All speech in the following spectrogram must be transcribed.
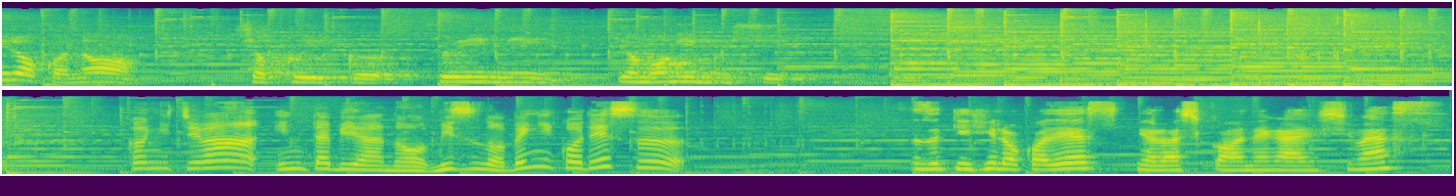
ひろこの食育睡眠よもぎ虫。こんにちは。インタビュアーの水野紅子です。よ鈴木ひろこです。よろしくお願いします。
